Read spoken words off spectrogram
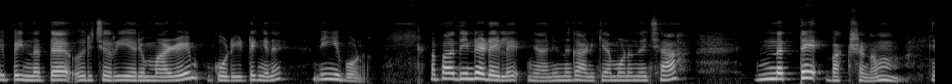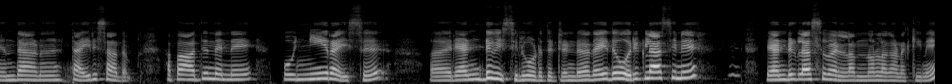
ഇപ്പോൾ ഇന്നത്തെ ഒരു ചെറിയൊരു മഴയും കൂടിയിട്ട് ഇങ്ങനെ നീങ്ങി പോണു. അപ്പോൾ അതിന്റെ ഇടയിൽ ഞാനിന്ന് കാണിക്കാൻ പോകണമെന്ന് വെച്ചാൽ ഇന്നത്തെ ഭക്ഷണം എന്താണ്? തൈര് സാദം അപ്പോൾ ആദ്യം തന്നെ പൊന്നി റൈസ് രണ്ട് വിസിൽ കൊടുത്തിട്ടുണ്ട്. അതായത് ഒരു ഗ്ലാസ്സിന് രണ്ട് ഗ്ലാസ് വെള്ളം എന്നുള്ള കണക്കിന്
